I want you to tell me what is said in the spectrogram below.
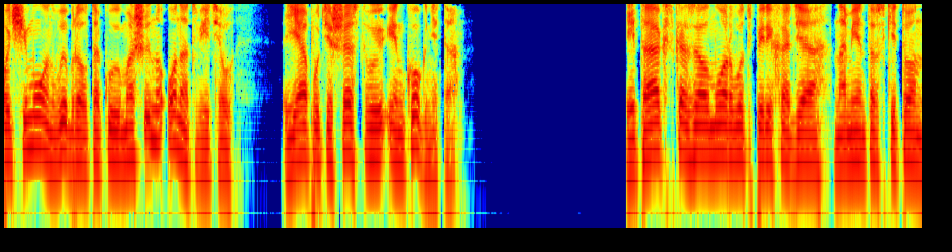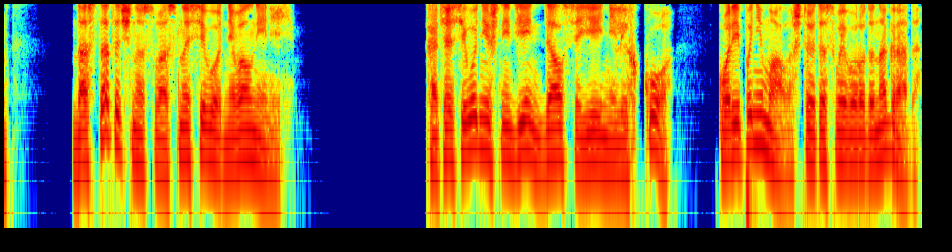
почему он выбрал такую машину, он ответил «Я путешествую инкогнито». «Итак», — сказал Морвуд, переходя на менторский тон, «достаточно с вас на сегодня волнений». Хотя сегодняшний день дался ей нелегко, Кори понимала, что это своего рода награда.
